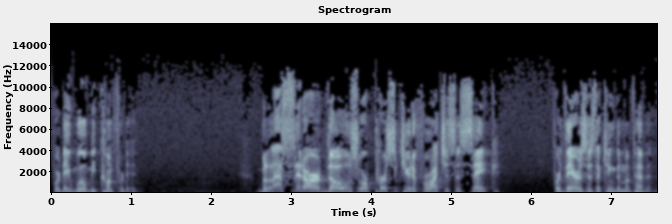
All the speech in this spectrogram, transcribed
for they will be comforted. Blessed are those who are persecuted for righteousness' sake, for theirs is the kingdom of heaven.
